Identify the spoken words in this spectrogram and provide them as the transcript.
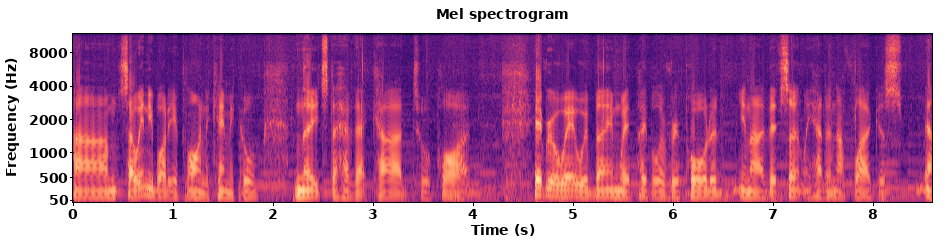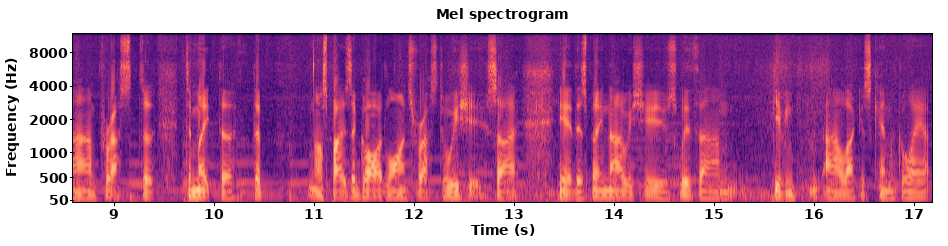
Um, so anybody applying to chemical needs to have that card to apply it. Everywhere we've been where people have reported, you know, they've certainly had enough locusts um, for us to, to meet the, the I suppose the guidelines for us to issue. So yeah, there's been no issues with um, giving uh, locust chemical out.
